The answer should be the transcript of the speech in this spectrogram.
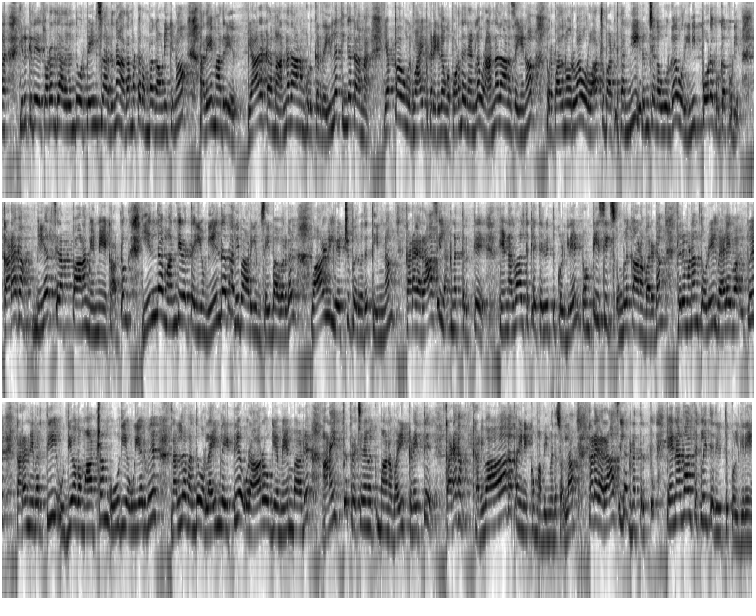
இருக்குது தொடருது அதுலேருந்து ஒரு பெயின்ஸ்லாம் இருக்குதுன்னா அதை மட்டும் ரொம்ப கவனிக்கணும். அதே மாதிரி வியாழக்கிழமை அன்னதானம் கொடுக்கறது இல்லை திங்கக்கிழமை எப்போ உங்களுக்கு வாய்ப்பு கிடைக்குது உங்கள் பிறந்த தினங்களில் ஒரு அன்னதானம் செய்யணும். ஒரு பதினோருவா ஒரு வாட்டர் பாட்டில் தண்ணி எலுமிச்சங்க ஊருக ஒரு இனிப்போடு கொடுக்கக்கூடிய கடகம் மிக சிறப்பான மேன்மையை காட்டும். இந்த மந்திரத்தையும் இந்த வழிபாடையும் செய்பவர்கள் வாழ்வில் வெற்றி பெறுவது திண்ணம். கடக ராசி லக்னத்திற்கு என் நல்வாழ்த்துக்களை தெரிவித்துக் கொள்கிறேன் டுவெண்ட்டி சிக்ஸ் உங்களுக்கான வருடம். திருமணம் தொழில் வேலைவாய்ப்பு கடன் நிவர்த்தி உத்தியோக மாற்றம் ஊதிய உயர்வு நல்ல வந்து ஒரு லைம் லைட்டு ஒரு ஆரோக்கிய மேம்பாடு அனைத்து பிரச்சனைகளுக்குமான வழி கிடைத்து கடகம் கனிவாக பயணிக்கும் அப்படின்னு வந்து சொல்லலாம். கடக ராசி லக்னத்திற்கு என் நல்வாழ்த்துக்களை தெரிவித்துக் கொள்கிறேன்.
